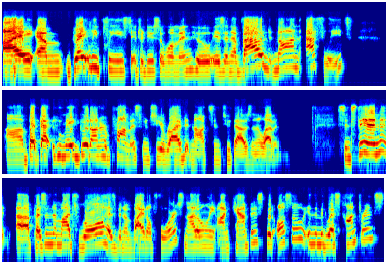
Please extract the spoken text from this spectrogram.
I am greatly pleased to introduce a woman who is an avowed non-athlete, uh, but that who made good on her promise when she arrived at Knox in 2011. Since then, uh, President Amott's role has been a vital force, not only on campus, but also in the Midwest Conference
